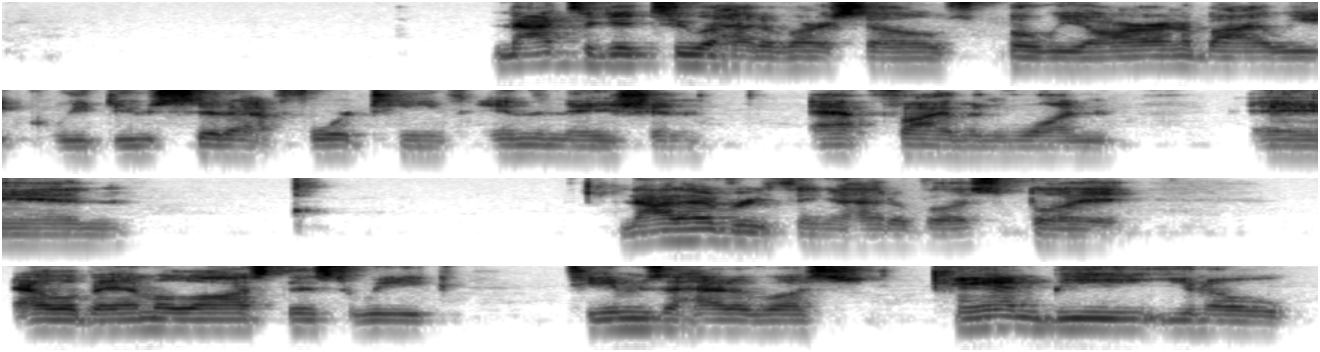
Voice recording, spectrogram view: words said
not to get too ahead of ourselves, but we are on a bye week. We do sit at 14th in the nation at five and one, and not everything ahead of us, but Alabama lost this week. Teams ahead of us can be, you know,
